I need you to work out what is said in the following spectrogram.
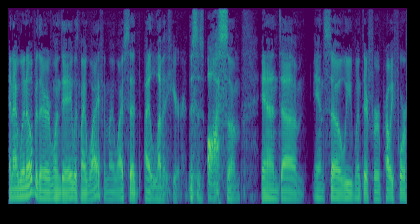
and I went over there one day with my wife, and my wife said, "I love it here. This is awesome." And um, and so we went there for probably four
